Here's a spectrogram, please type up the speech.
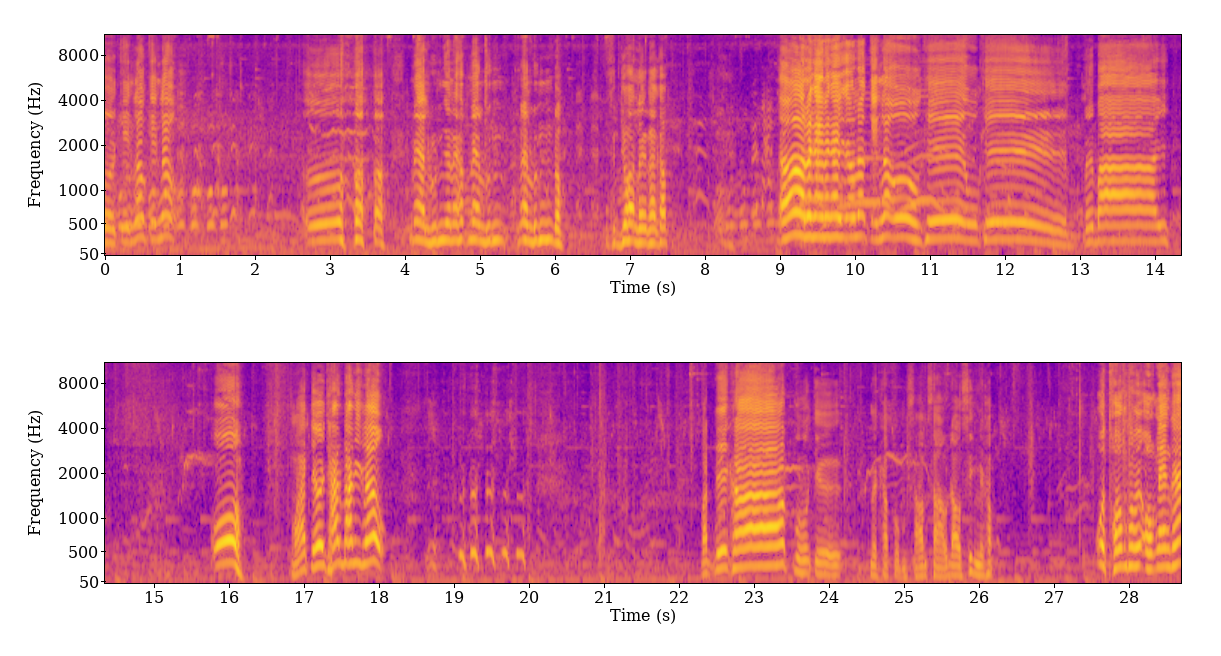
อเก่งแล้วเก่งแล้วเออแม่ลุ้นยังนะครับ แม่ลุ้นแม่ลุ้นแบบสุดยอดเลยนะครับเออยังไงยังไงเอาละเก่งแล้วโอเคโอเคบายบายโอ้มาเจอช้างดังอีกแล้วสวัสดีครับโอ้เจอนะครับผมสามสาวดาวซิ่งนะครับ โอ้ท้องทำไมออกแรงแท้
